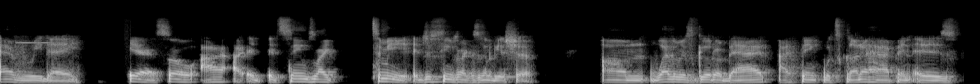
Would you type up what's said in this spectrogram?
every day. Yeah. So I, I it, it seems like, to me, it just seems like it's going to be a shift. Um, whether it's good or bad, I think what's going to happen is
